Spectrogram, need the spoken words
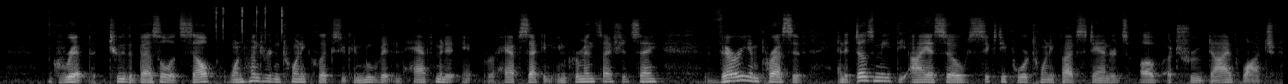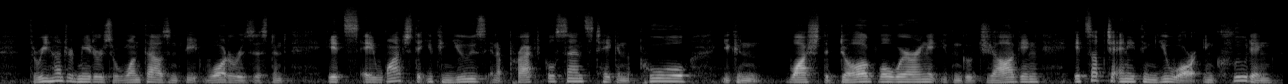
grip to the bezel itself. 120 clicks, you can move it in half minute or half second increments, I should say. Very impressive, and it does meet the ISO 6425 standards of a true dive watch. 300 meters or 1,000 feet water resistant. It's a watch that you can use in a practical sense, take in the pool, you can wash the dog while wearing it, you can go jogging. It's up to anything you are, including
